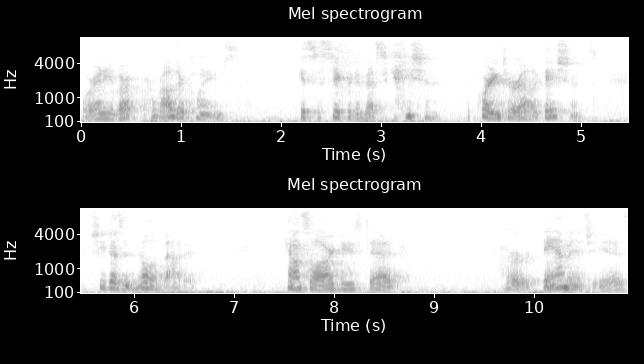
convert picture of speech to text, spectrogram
or any of her other claims, it's a secret investigation according to her allegations. She doesn't know about it. Counsel argues that her damage is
